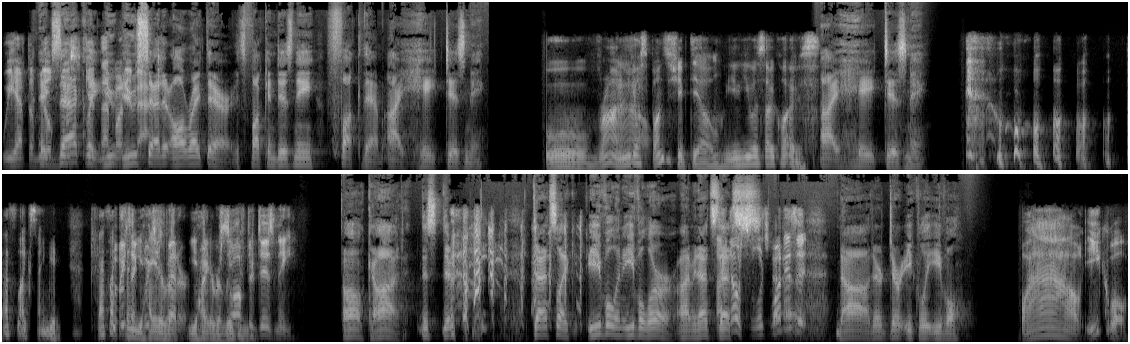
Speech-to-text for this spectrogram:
We have to milk exactly. This, get that You money you back. said it all right there. It's fucking Disney. Fuck them. I hate Disney. Ooh, Ron, Wow. your sponsorship deal. You you were so close. I hate Disney. that's like saying you. That's like Wait a saying you hate a re- better, you hate a Microsoft religion. or Disney? Oh God, this there- that's like evil and eviler. I mean, that's I that's. know. So which one is it? Nah, they're they're equally evil. Wow, equal.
